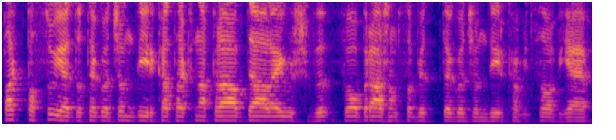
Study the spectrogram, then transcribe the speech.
tak pasuje do tego John Deerka tak naprawdę, ale już wy, wyobrażam sobie tego John Deerka widzowie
